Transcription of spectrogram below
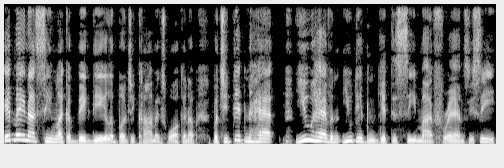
it may not seem like a big deal, a bunch of comics walking up, but you didn't have, you haven't, you didn't get to see my friends. You see,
